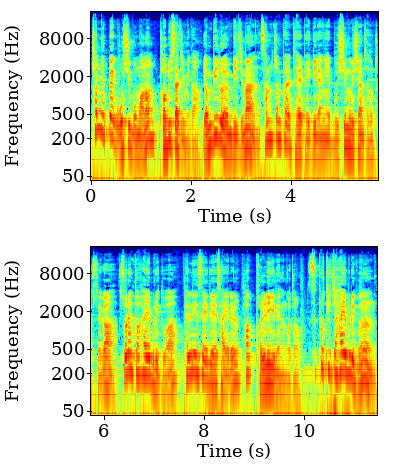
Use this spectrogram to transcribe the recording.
1655만원 더 비싸집니다. 연비도 연비지만 3.8 대배기량의 무시무시한 자동차세가 소렌토 하이브리드와 펠리세이드의 사이를 확 벌리게 되는 거죠. 스포티지 하이브리드는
